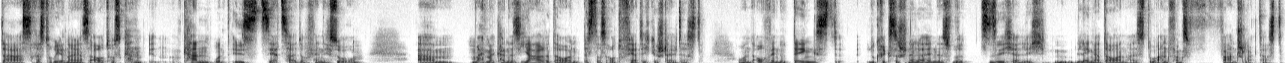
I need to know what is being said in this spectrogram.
Das Restaurieren eines Autos kann, kann und ist sehr zeitaufwendig, so rum. Ähm, manchmal kann es Jahre dauern, bis das Auto fertiggestellt ist. Und auch wenn du denkst, du kriegst es schneller hin, es wird sicherlich länger dauern, als du anfangs veranschlagt hast.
